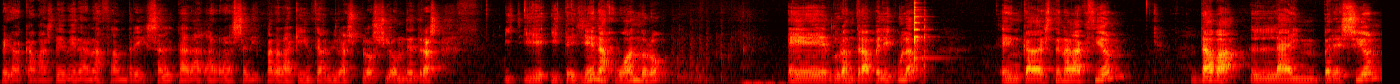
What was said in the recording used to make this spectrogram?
pero acabas de ver a Nathan Drake saltar, agarrarse, disparar a 15, había una explosión detrás y, te llena jugándolo. Eh, durante la película, en cada escena de acción, daba la impresión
